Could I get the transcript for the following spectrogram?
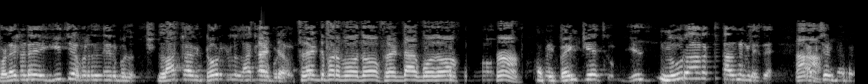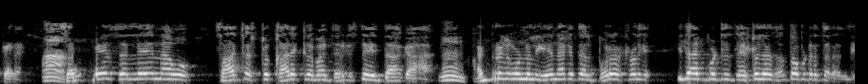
ಒಳಗಡೆ ಈಚೆ ಬರದೇ ಇರ್ಬೋದು. ಲಾಕ್ ಆಗಿ ಡೋರ್ ಲಾಕ್ ಆಗ್ಬಿಡುತ್ತೆ. ಫ್ಲಡ್ ಬರ್ಬೋದು ಫ್ಲಡ್ ಆಗ್ಬೋದು. ಆಮೇಲೆ ಬೆಂಕಿ ನೂರಾರು ಕಾರಣಗಳಿದೆ. ಆಕ್ಸಿಡೆಂಟ್ ಆಗ್ಬೇಕಾದ್ರೆ. ಹಾ. ಸರ್ಫೇಸ್ ಅಲ್ಲೇ ನಾವು ಸಾಕಷ್ಟು ಕಾರ್ಯಕ್ರಮ ಜರುಗಿಸದೇ ಇದ್ದಾಗ ಅಂಡರ್ಗ್ರೌಂಡ್ ಅಂಡರ್ ಗ್ರೌಂಡ್ನಲ್ಲಿ ಏನಾಗುತ್ತೆ ಅಲ್ಲಿ ಬರೋಷ್ರೊಳಗೆ ಇದಾಗ್ಬಿಟ್ಟಿರುತ್ತೆ ಎಷ್ಟೋ ಜನ ಸತ್ತೋಗ್ಬಿಟ್ಟಿರ್ತಾರೆ ಅಲ್ಲಿ.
